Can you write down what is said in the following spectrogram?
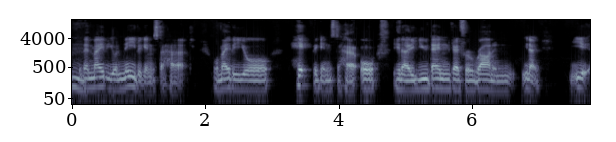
Mm. but then maybe your knee begins to hurt, or maybe your hip begins to hurt, or you know you then go for a run and you know you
